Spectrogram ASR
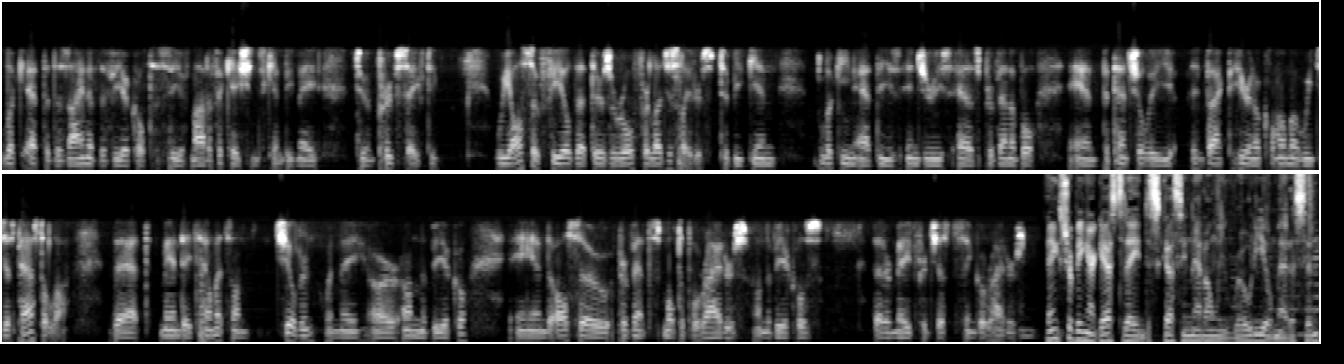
look at the design of the vehicle to see if modifications can be made to improve safety. We also feel that there's a role for legislators to begin looking at these injuries as preventable and potentially, in fact, here in Oklahoma, we just passed a law that mandates helmets on children when they are on the vehicle and also prevents multiple riders on the vehicles that are made for just single riders. Thanks for being our guest today and discussing not only rodeo medicine,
